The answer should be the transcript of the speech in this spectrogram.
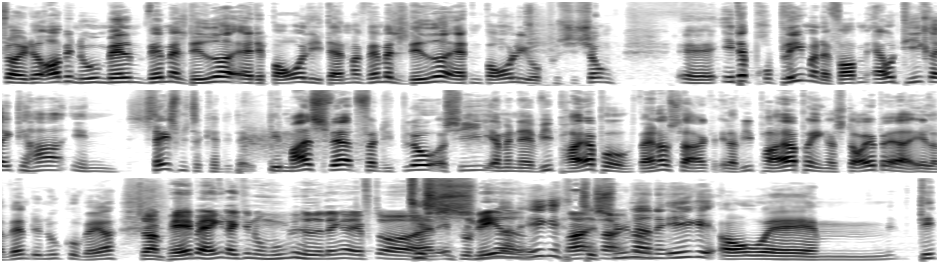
fløjtet op endnu, mellem hvem er leder af det borgerlige Danmark, hvem er leder af den borgerlige opposition. Øh, et af problemerne for dem er jo, at de ikke rigtig har en statsministerkandidat. Det er meget svært for de blå at sige, jamen øh, vi peger på Vandopslag, eller vi peger på Inger Støjberg, eller hvem det nu kunne være. Så en Pape er ikke rigtig nogen mulighed længere efter at han imploderet? ikke. Nej, til synligheden ikke. Og øh, det,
